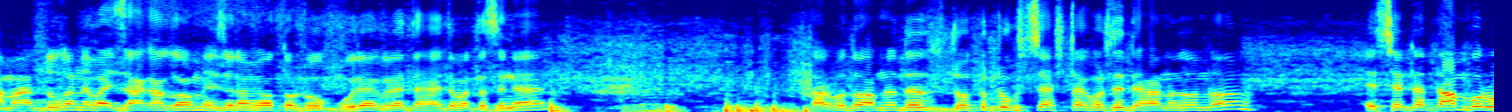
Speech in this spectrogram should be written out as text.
আমার দোকানে ভাই জায়গা কম, এই জন্য আমি অতটুকু ঘুরে ঘুরে দেখাইতে পারতেছি না। তারপর তো আপনাদের যতটুকু চেষ্টা করছি দেখানোর জন্য, এই সেটটার দাম পড়ব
